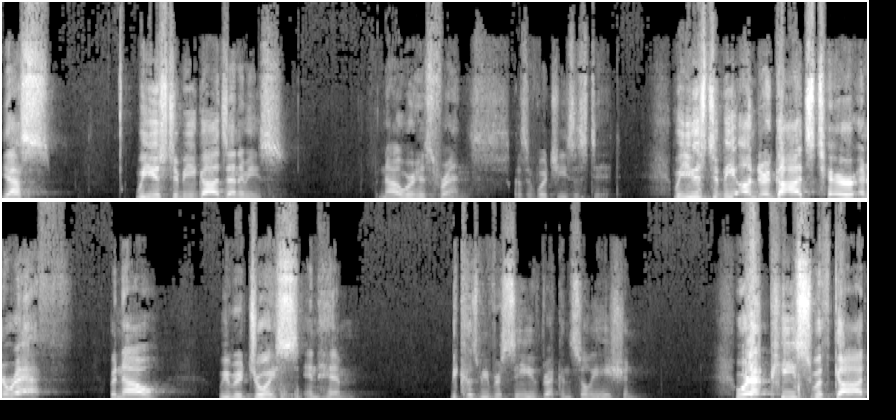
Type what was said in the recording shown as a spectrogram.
Yes, we used to be God's enemies. But now we're his friends because of what Jesus did. We used to be under God's terror and wrath, but now we rejoice in him because we've received reconciliation. We're at peace with God,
